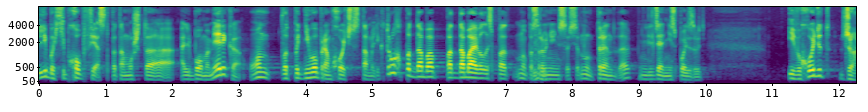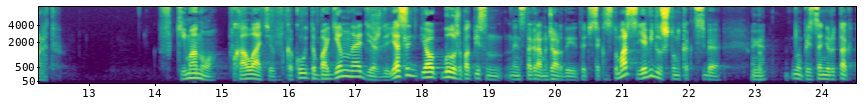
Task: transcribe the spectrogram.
либо хип-хоп-фест, потому что альбом «Америка», он вот под него прям хочется. Там электруха поддоба- поддобавилась, по, ну, по сравнению со всем, ну, тренд, да, нельзя не использовать. И выходит Джаред в кимоно, в халате, в какой-то богемной одежде. Я, след- я был уже подписан на инстаграмы Джарда и 30 Seconds to Mars, я видел, что он как-то себя Ага. ну, позиционирует так.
